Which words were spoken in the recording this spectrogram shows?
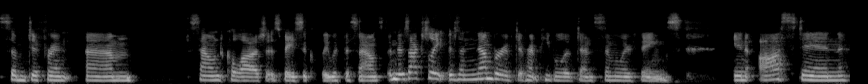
some different um, sound collages basically with the sounds. And there's actually there's a number of different people who have done similar things. In austin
